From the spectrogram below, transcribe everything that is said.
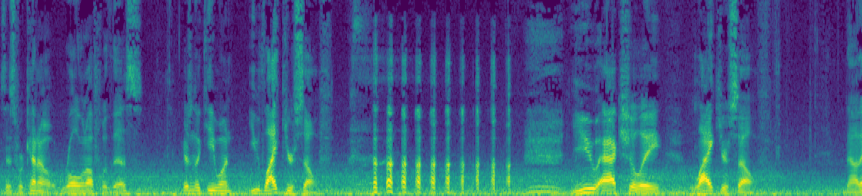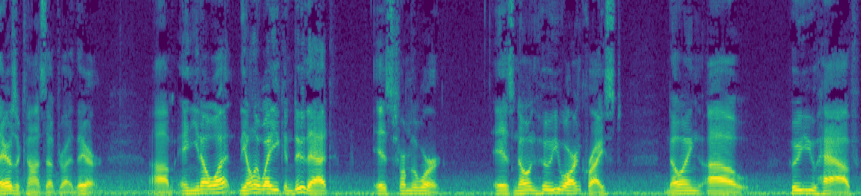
Since we're kind of rolling off with this, here's another key one. You like yourself. you actually like yourself. Now, there's a concept right there. Um, and you know what? The only way you can do that is from the Word, is knowing who you are in Christ, knowing uh, who you have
